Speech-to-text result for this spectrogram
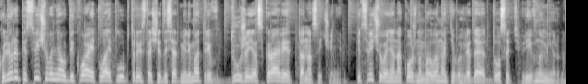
Кольори підсвічування у Be Quiet Light Loop 360 мм дуже яскраві та насичені. Підсвічування на кожному елементі виглядає досить рівномірним.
